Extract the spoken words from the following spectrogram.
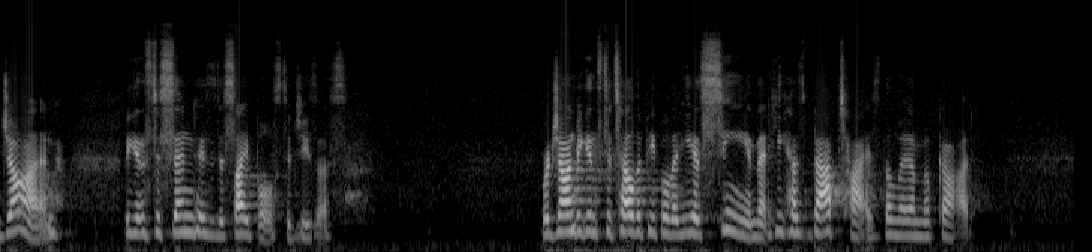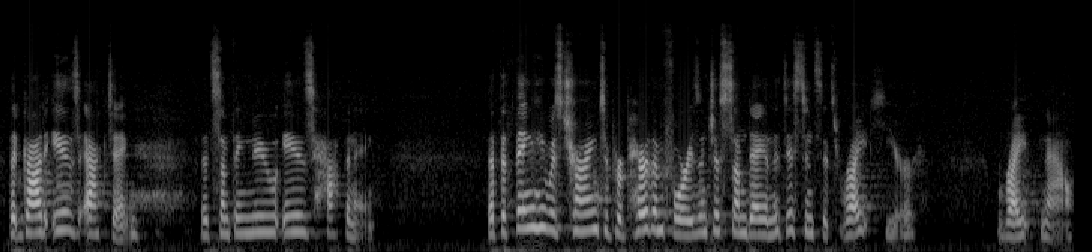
John begins to send his disciples to Jesus where John begins to tell the people that he has seen, that he has baptized the Lamb of God, that God is acting, that something new is happening, that the thing he was trying to prepare them for isn't just someday in the distance, it's right here, right now.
